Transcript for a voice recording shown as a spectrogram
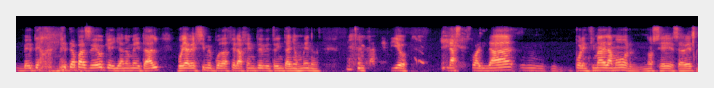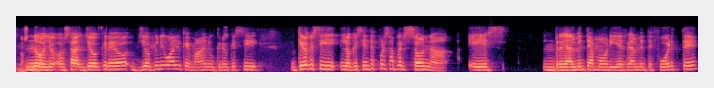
vete, vete, a paseo que ya no me tal, voy a ver si me puedo hacer a gente de 30 años menos. En plan, tío, la sexualidad mm, por encima del amor, no sé, ¿sabes? No, yo, o sea, yo creo, yo opino igual que Manu, creo que sí, creo que si lo que sientes por esa persona es realmente amor y es realmente fuerte,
